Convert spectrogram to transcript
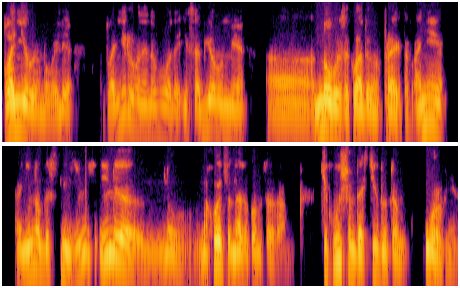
планируемого или планируемой навода и с объемами а, новых закладываемых проектов, они немного снизились или ну, находятся на каком-то там текущем достигнутом уровне.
